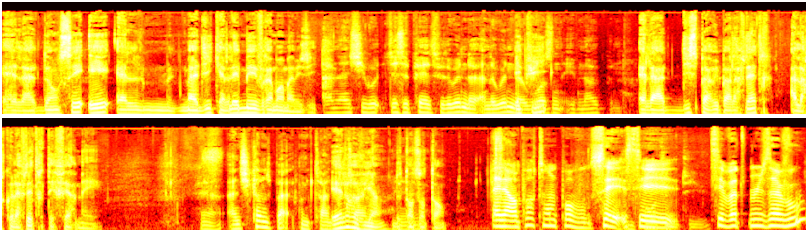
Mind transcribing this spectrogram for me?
Elle a dansé et elle m'a dit qu'elle aimait vraiment ma musique. Et puis, elle a disparu par la fenêtre alors que la fenêtre était fermée. Et elle revient de temps en temps. Elle est importante pour vous. C'est c'est c'est votre muse à vous,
